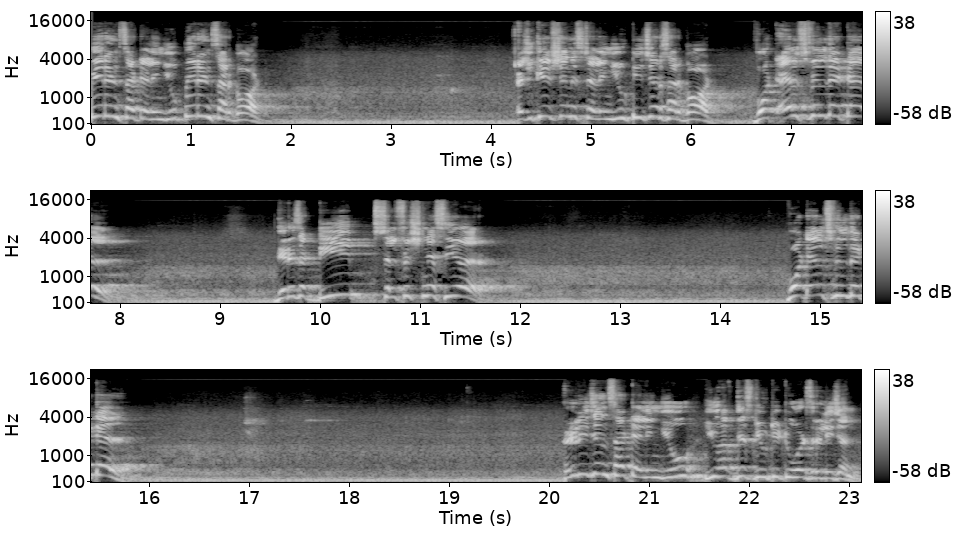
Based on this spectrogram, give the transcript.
Parents are telling you, parents are God. Education is telling you, teachers are God. What else will they tell? There is a deep selfishness here. What else will they tell? Religions are telling you you have this duty towards religion.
